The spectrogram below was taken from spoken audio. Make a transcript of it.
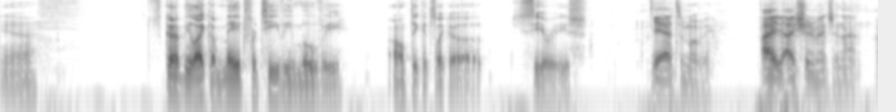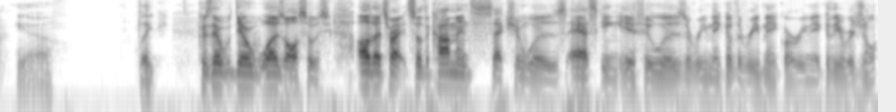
Yeah. It's gonna be like a made for TV movie. I don't think it's like a series. Yeah, it's a movie. I, I should have mentioned that. Yeah. Like Because there, there was also. A, oh, that's right. So the comments section was asking if it was a remake of the remake or a remake of the original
